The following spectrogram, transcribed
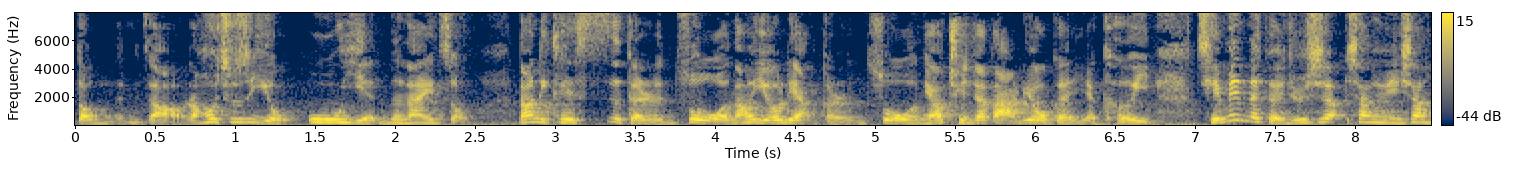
动的，你知道，然后就是有屋檐的那一种，然后你可以四个人坐，然后也有两个人坐，你要全家大六个人也可以。前面那个就是像像有点像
